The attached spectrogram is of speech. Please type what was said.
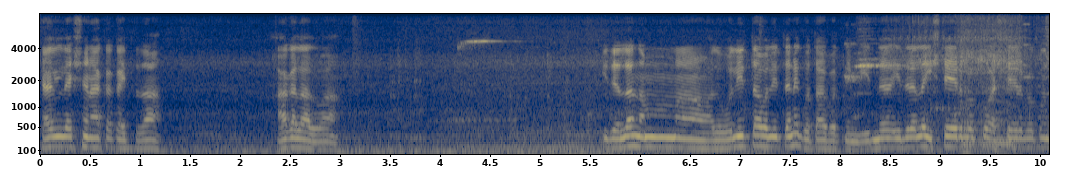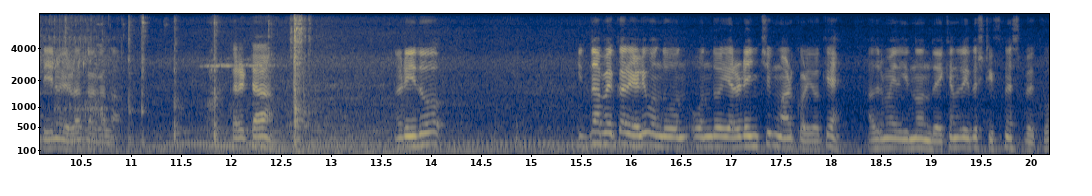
ಕ್ಯಾಲ್ಕುಲೇಷನ್ ಹಾಕೋಕ್ಕಾಯ್ತದ ಆಗಲ್ಲ ಅಲ್ವಾ? ಇದೆಲ್ಲ ನಮ್ಮ, ಅದು ಒಲಿತಾ ಒಲಿತಾನೆ ಗೊತ್ತಾಗ್ಬೇಕು ನಿಮಗೆ. ಇಂದ ಇದರೆಲ್ಲ ಇಷ್ಟೇ ಇರಬೇಕು, ಅಷ್ಟೇ ಇರಬೇಕು ಅಂತ ಏನೂ ಹೇಳೋಕ್ಕಾಗಲ್ಲ. ಕರೆಕ್ಟಾ? ನೋಡಿ, ಇದು ಇದನ್ನ ಬೇಕಾದ್ರೆ ಹೇಳಿ ಒಂದು ಒಂದು ಎರಡು ಇಂಚಿಗೆ ಮಾಡ್ಕೊಳ್ಳಿ, ಓಕೆ? ಅದ್ರ ಮೇಲೆ ಇನ್ನೊಂದು, ಯಾಕೆಂದರೆ ಇದು ಸ್ಟಿಫ್ನೆಸ್ ಬೇಕು.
